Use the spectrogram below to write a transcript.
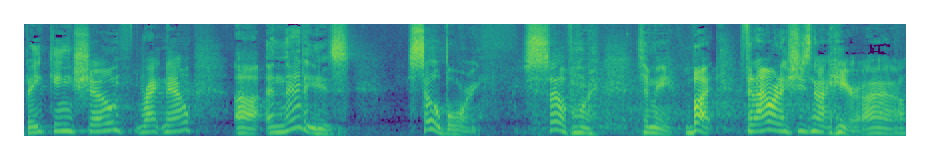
Baking Show right now, uh, and that is so boring, so boring to me. But for an hour and a half, she's not here. I,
